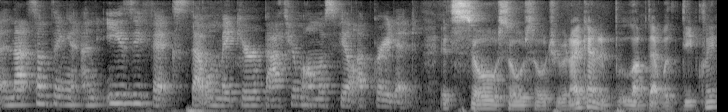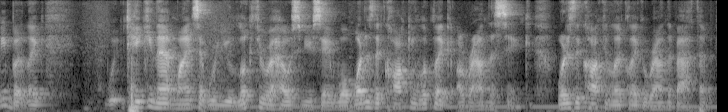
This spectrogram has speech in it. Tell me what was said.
and that's something an easy fix that will make your bathroom almost feel upgraded. It's so so so true, and I kind of lump that with deep cleaning, but like taking that mindset where you look through a house and you say, well, what does the caulking look like around the sink? What does the caulking look like around the bathtub?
